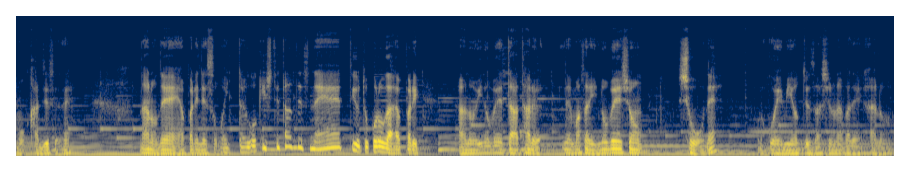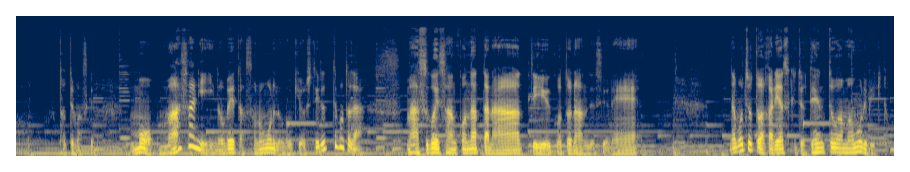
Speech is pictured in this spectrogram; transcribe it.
もう感じですよね。なのでやっぱりねそういった動きしてたんですねっていうところがやっぱりあのイノベーターたる、ね、まさにイノベーション賞をねこの「ゴエミオ」っていう雑誌の中であの撮ってますけどもうまさにイノベーターそのものの動きをしてるってことがまあすごい参考になったなっていうことなんですよね。だもうちょっと分かりやすく言うと伝統は守るべきと。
